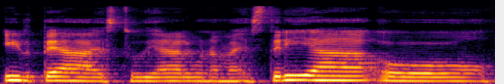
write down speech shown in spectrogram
irte a estudiar alguna maestría o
